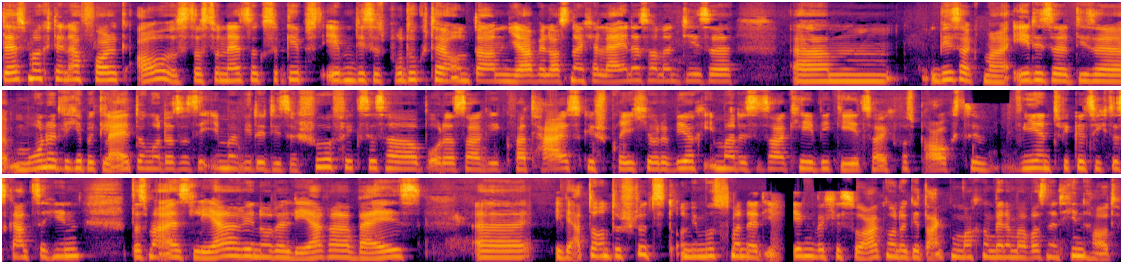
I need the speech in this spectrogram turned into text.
das macht den Erfolg aus, dass du nicht sagst, du gibst eben dieses Produkt her und dann, ja, wir lassen euch alleine, sondern diese, ähm, wie sagt man, eh diese, diese monatliche Begleitung oder dass ich immer wieder diese Schurfixes habe oder sage ich Quartalsgespräche oder wie auch immer, dass ich sage, hey, wie geht's euch, was braucht ihr, wie entwickelt sich das Ganze hin, dass man als Lehrerin oder Lehrer weiß, äh, ich werde da unterstützt und ich muss mir nicht irgendwelche Sorgen oder Gedanken machen, wenn einmal was nicht hinhaut,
